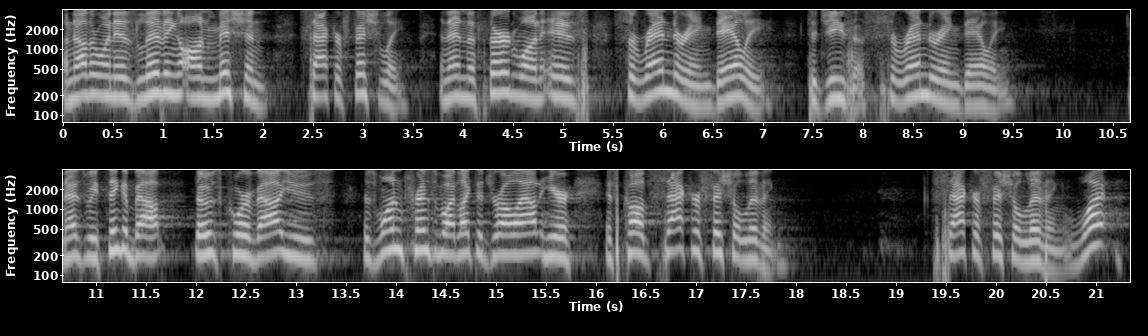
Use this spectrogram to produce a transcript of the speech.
Another one is living on mission sacrificially. And then the third one is surrendering daily to Jesus, surrendering daily. And as we think about those core values, there's one principle I'd like to draw out here. It's called sacrificial living. Sacrificial living. What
